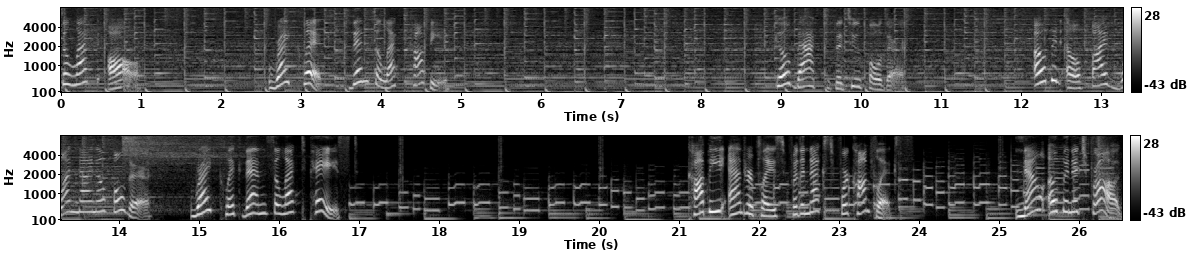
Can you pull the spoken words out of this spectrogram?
Select All. Right-click, then select Copy. Go back to the 2 folder. Open L5190 folder. Right-click then select Paste. Copy and replace for the next for conflicts. Now open AdjProg.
